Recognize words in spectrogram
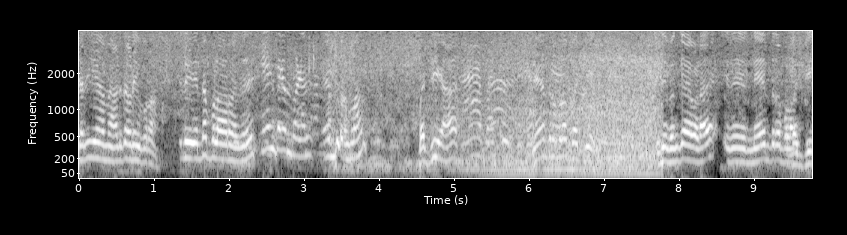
சரிங்க நம்ம அடுத்த கடைக்கு போகிறோம் இது என்ன பலகாரம் இது நேந்திரம் பழம். நேந்திரம்லாம் பஜ்ஜியா? ஆ பஜ்ஜி. இது வெங்காய வடை இது நேந்திரப்பழம் பஜ்ஜி.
